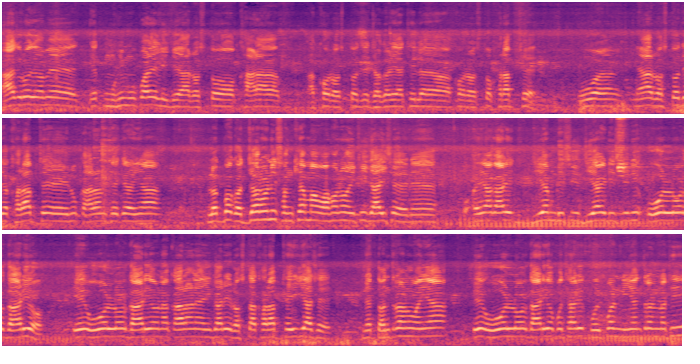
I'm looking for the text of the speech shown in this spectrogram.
આજ રોજ અમે એક મુહિમ ઉપાડેલી જે આ રસ્તો ખાડા, આખો રસ્તો જે ઝઘડિયાથી આખો રસ્તો ખરાબ છે હું ને આ રસ્તો જે ખરાબ છે, એનું કારણ છે કે અહીંયા લગભગ હજારોની સંખ્યામાં વાહનો અહીંથી જાય છે ને અહીંયા ગાડી જીએમડીસી જીઆઈડીસીની ઓવરલોડ ગાડીઓ, એ ઓવરલોડ ગાડીઓના કારણે અહીં ગાડી રસ્તા ખરાબ થઈ ગયા છે. ને તંત્રનું અહીંયા એ ઓવરલોડ ગાડીઓ પછાડી કોઈ પણ નિયંત્રણ નથી.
